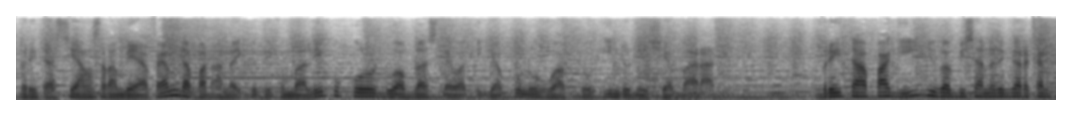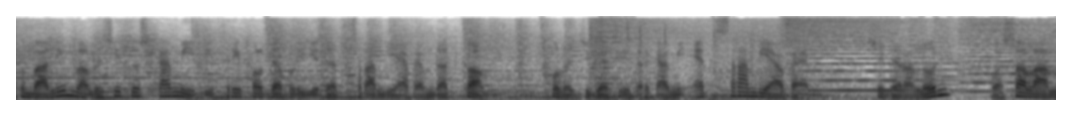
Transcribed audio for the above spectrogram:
Berita siang Serambi FM dapat Anda ikuti kembali pukul 12.30 waktu Indonesia Barat. Berita pagi juga bisa Anda kembali melalui situs kami di www.serambifm.com. Follow juga Twitter kami at Serambi FM. Saudara Lun, wassalam.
